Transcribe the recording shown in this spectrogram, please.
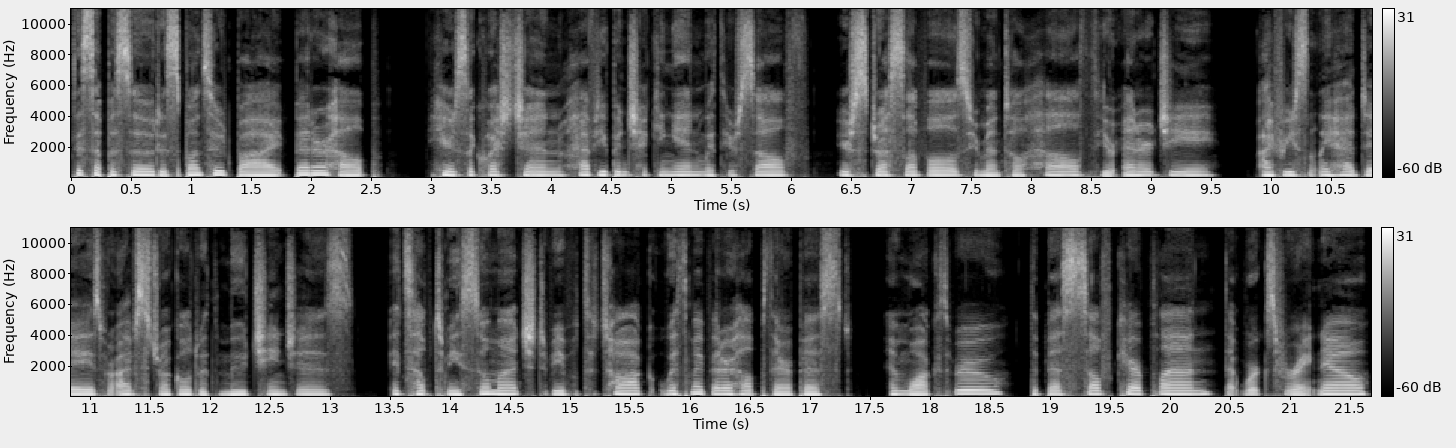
This episode is sponsored by BetterHelp. Here's the question Have you been checking in with yourself, your stress levels, your mental health, your energy? I've recently had days where I've struggled with mood changes. It's helped me so much to be able to talk with my BetterHelp therapist and walk through the best self care plan that works for right now.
